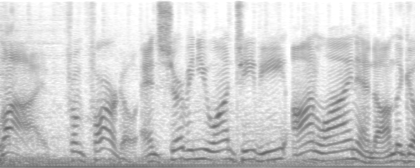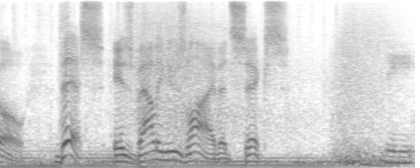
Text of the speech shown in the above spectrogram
Live from Fargo and serving you on TV, online, and on the go. This is Valley News Live at 6. The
